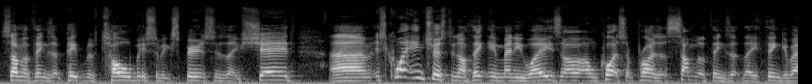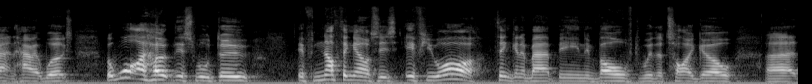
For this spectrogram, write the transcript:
some of the things that people have told me, some experiences they've shared. Um, it's quite interesting, I think, in many ways. I, I'm quite surprised at some of the things that they think about and how it works. But what I hope this will do, if nothing else, is if you are thinking about being involved with a Thai girl, uh,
